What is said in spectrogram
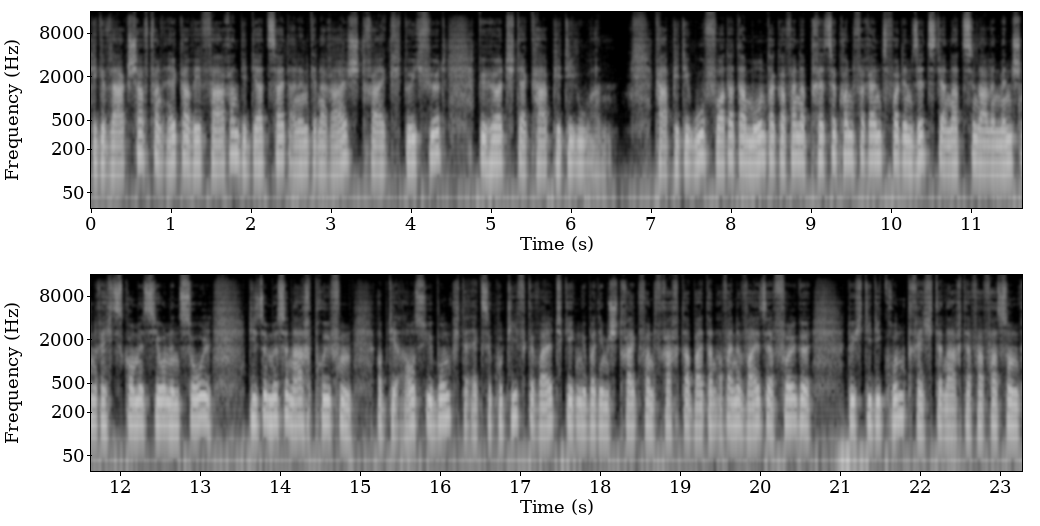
Die Gewerkschaft von Lkw-Fahrern, die derzeit einen Generalstreik durchführt, gehört der KPTU an. KPTU fordert am Montag auf einer Pressekonferenz vor dem Sitz der Nationalen Menschenrechtskommission in Seoul, diese müsse nachprüfen, ob die Ausübung der Exekutivgewalt gegenüber dem Streik von Frachtarbeitern auf eine Weise erfolge, durch die die Grundrechte nach der Verfassung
